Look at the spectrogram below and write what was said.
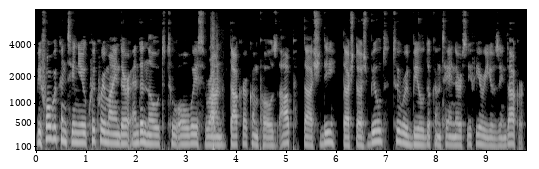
Before we continue, quick reminder and a note to always run docker compose up-d-build to rebuild the containers if you're using Docker.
